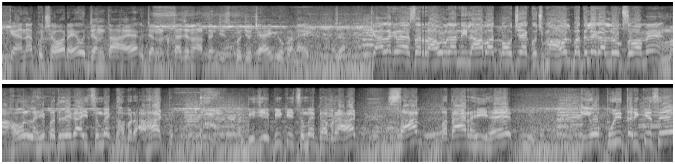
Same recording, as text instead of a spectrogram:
कहना कुछ और है वो जनता है जनता जनार्दन जिसको जो चाहेगी वो बनाएगी। क्या लग रहा है सर राहुल गांधी इलाहाबाद पहुँचे कुछ माहौल बदलेगा लोकसभा में? माहौल नहीं बदलेगा इसमें समय घबराहट। बीजेपी की समय घबराहट साफ़ बता रही है कि वो पूरी तरीके से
